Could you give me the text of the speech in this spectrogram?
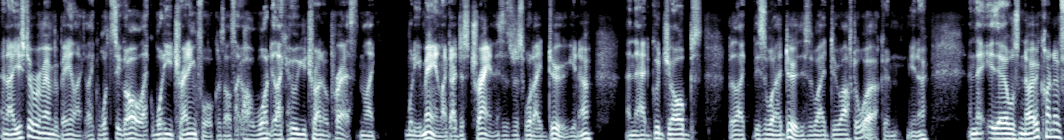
And I used to remember being like, like, what's your goal? Like, what are you training for? Because I was like, oh, what like who are you trying to impress? And like, what do you mean? Like, I just train. This is just what I do, you know? And they had good jobs, but like, this is what I do. This is what I do after work. And, you know, and there, was no kind of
